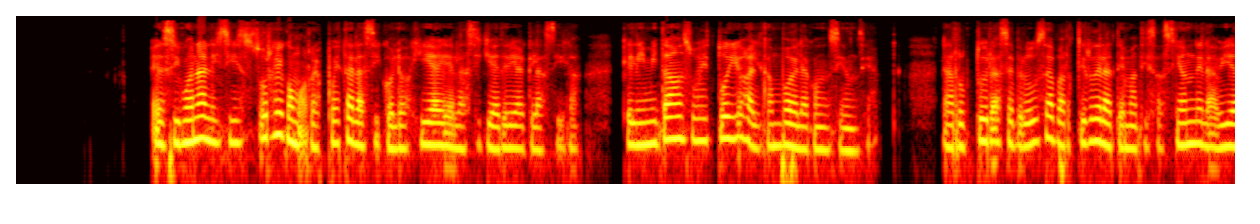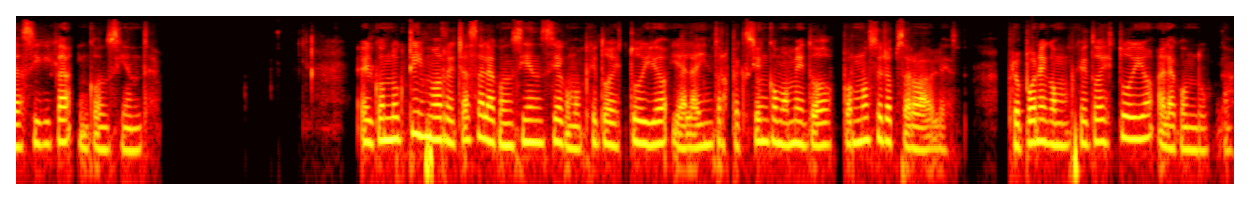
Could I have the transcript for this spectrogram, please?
El psicoanálisis surge como respuesta a la psicología y a la psiquiatría clásica, que limitaban sus estudios al campo de la conciencia. La ruptura se produce a partir de la tematización de la vida psíquica inconsciente. El conductismo rechaza la conciencia como objeto de estudio y a la introspección como método por no ser observables. Propone como objeto de estudio a la conducta.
